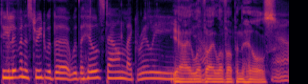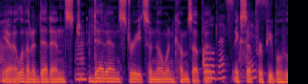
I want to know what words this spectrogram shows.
Do you live in a street with the with the hills down, like really? yeah, I live I live up in the hills. Yeah. yeah I live in a dead end st- Okay. dead end street, so no one comes up Oh, it that's except for people who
